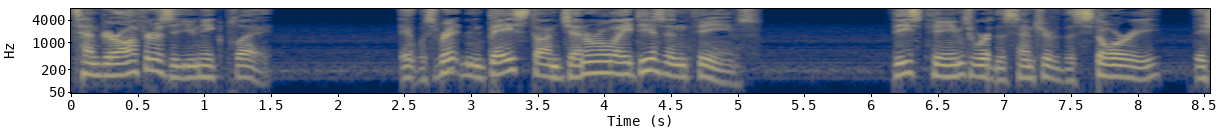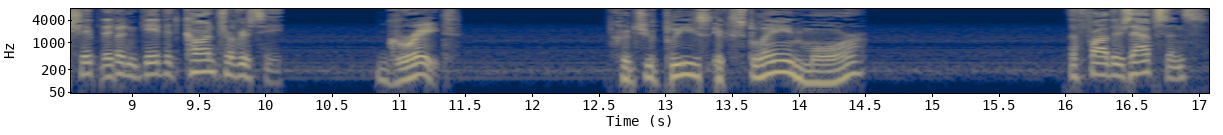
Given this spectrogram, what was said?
Tender Offer is a unique play. It was written based on general ideas and themes. These themes were the center of the story, they shaped it and gave it controversy. Great. Could you please explain more? The father's absence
